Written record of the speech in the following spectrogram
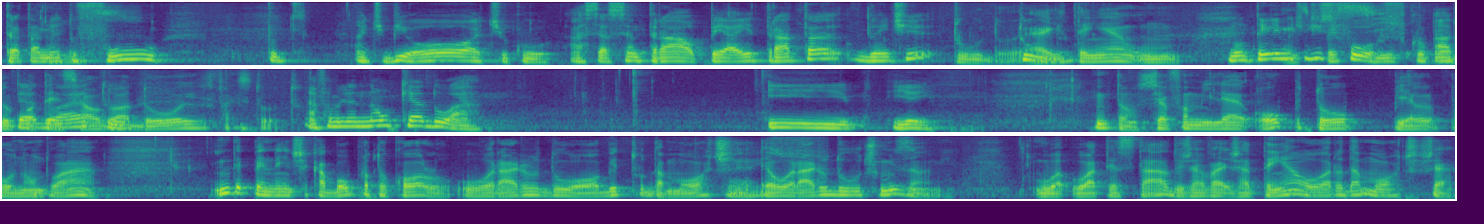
Tratamento Isso. full, putz, antibiótico, acesso central, PAI trata o doente. Tudo. tudo. Aí tem um. Não tem limite de esforço. do potencial doar é doador e faz tudo. A família não quer doar. E, e aí? Então, se a família optou por não doar, Independente, acabou o protocolo, o horário do óbito, da morte, é, é o horário do último exame. O, o, atestado já, vai, já tem a hora da morte já.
